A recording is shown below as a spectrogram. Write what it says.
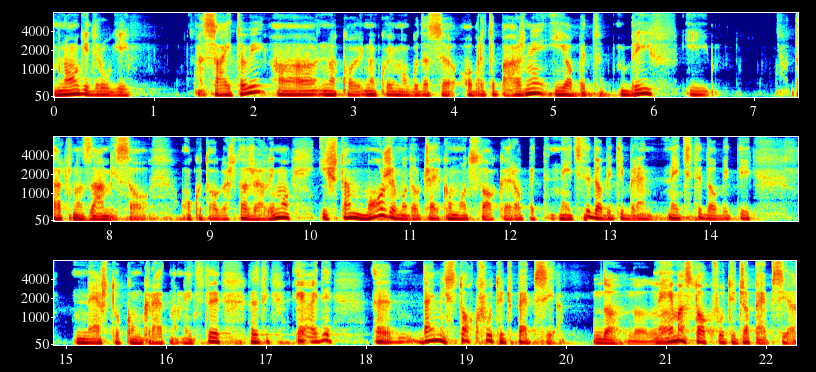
mnogi drugi sajtovi uh, na, koji, na koji mogu da se obrate pažnje i opet brief i tačna zamisao oko toga šta želimo i šta možemo da očekujemo od stoka, jer opet nećete dobiti brand, nećete dobiti nešto konkretno, nećete kazati, e, ajde, e, daj mi stock footage Pepsija. Da, da, da. Nema stock footage Pepsija.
